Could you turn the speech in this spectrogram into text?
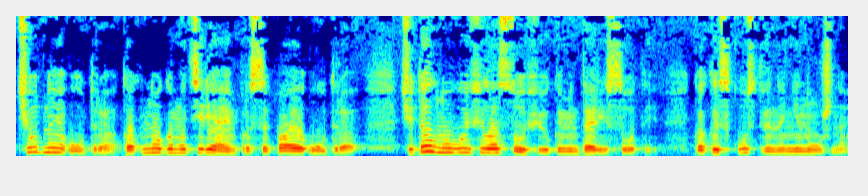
Чудное утро. Как много мы теряем, просыпая утро. Читал новую философию, комментарий сотый. Как искусственно, не нужно.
